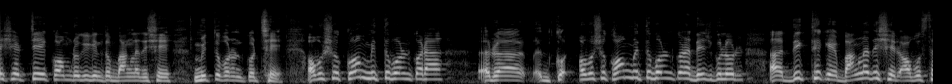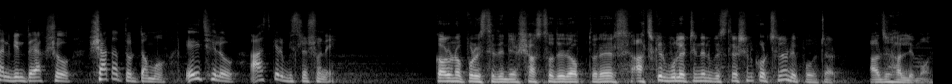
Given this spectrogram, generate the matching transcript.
দেশের চেয়ে কম রোগী কিন্তু বাংলাদেশে মৃত্যুবরণ করছে। অবশ্য কম মৃত্যুবরণ করা অবশ্য কম মৃত্যুবরণ করা দেশগুলোর দিক থেকে বাংলাদেশের অবস্থান কিন্তু একশো সাতাত্তরতম। এই ছিল আজকের বিশ্লেষণে। করোনা পরিস্থিতি নিয়ে স্বাস্থ্য অধিদপ্তরের আজকের বুলেটিনের বিশ্লেষণ করছিলেন রিপোর্টার আজহার লিমন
